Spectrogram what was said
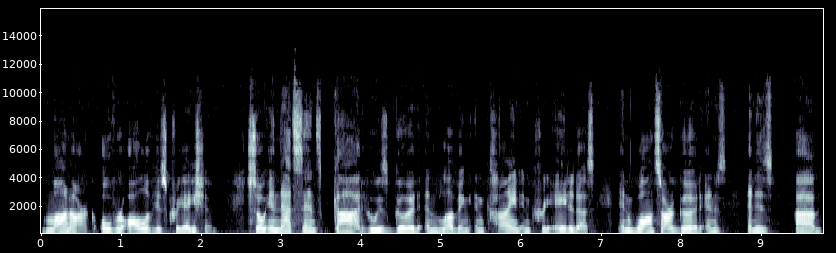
monarch over all of his creation. So, in that sense, God, who is good and loving and kind and created us and wants our good and is and is um,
